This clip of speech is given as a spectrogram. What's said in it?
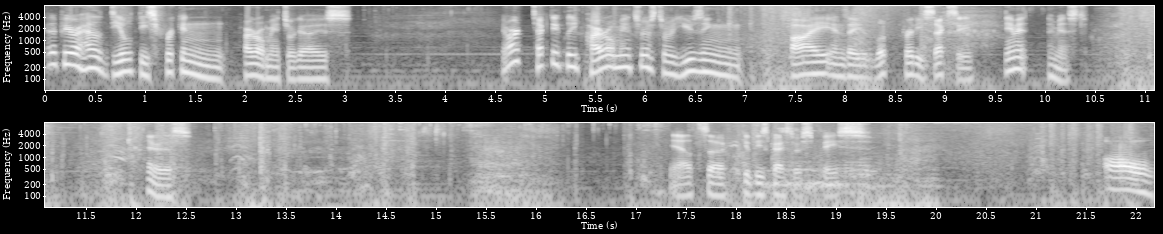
Gotta figure out how to deal with these freaking pyromancer guys. They are technically pyromancers, they're using fire and they look pretty sexy. Damn it, I missed. There it is. Yeah, let's uh, give these guys their space. Oh,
